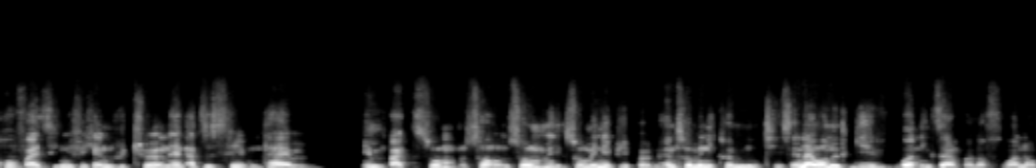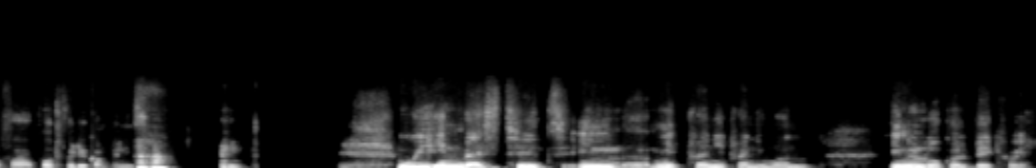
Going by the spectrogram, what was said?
provide significant return and at the same time impact so, so, so, so many people and so many communities. And I wanted to give one example of one of our portfolio companies. Uh-huh. we invested in uh, mid 2021 in a local bakery.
